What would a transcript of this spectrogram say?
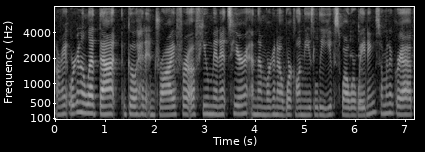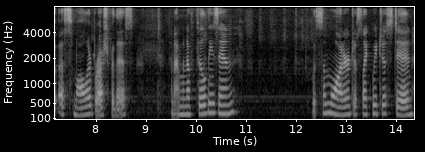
All right, we're gonna let that go ahead and dry for a few minutes here, and then we're gonna work on these leaves while we're waiting. So I'm gonna grab a smaller brush for this. And I'm going to fill these in with some water, just like we just did.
